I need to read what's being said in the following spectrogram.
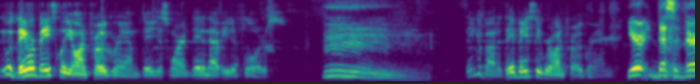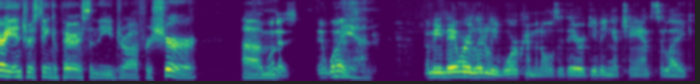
They were, basically on program. They just weren't. They didn't have heated floors. Hmm. Think about it. They basically were on program. You're that's a very interesting comparison that you draw for sure. It Um, was. It was. man, I mean, they were literally war criminals that they were giving a chance to like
